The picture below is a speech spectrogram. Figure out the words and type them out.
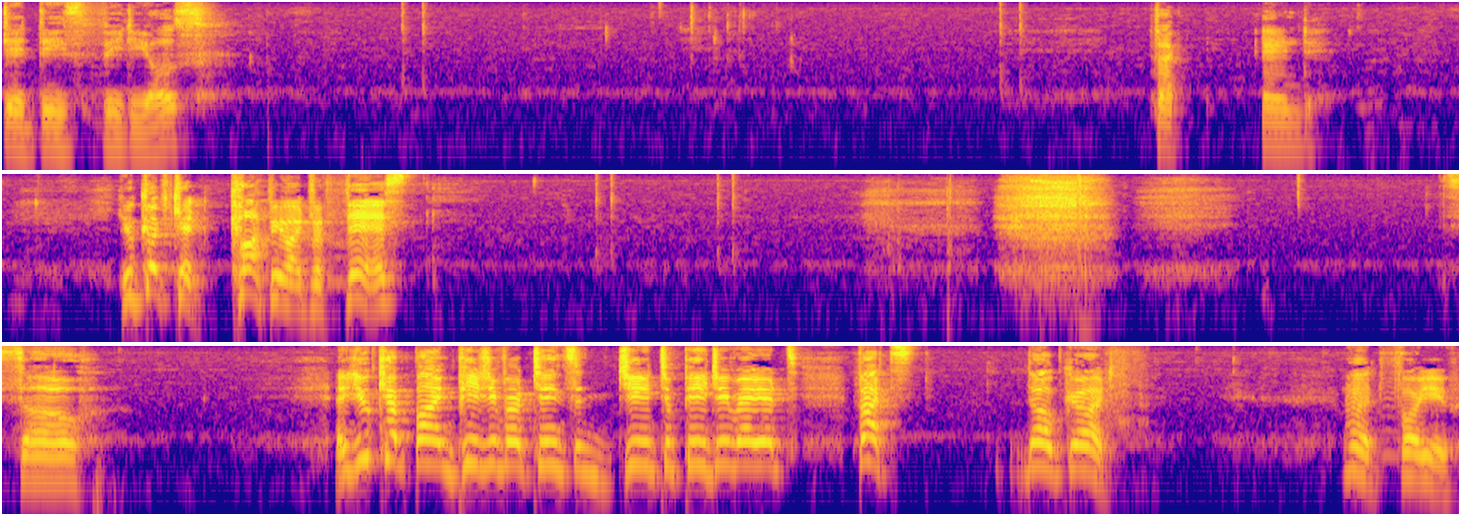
did these videos. Fact, and you could get copyright with this. So, and you kept buying PG-13s and G to PG rated. That's no good. Good for you.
